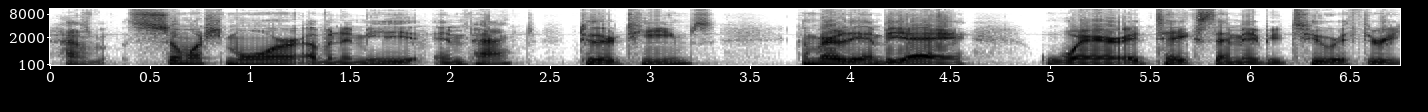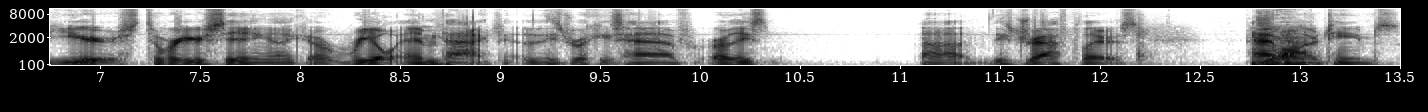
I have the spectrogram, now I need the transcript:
have so much more of an immediate impact to their teams compared to the NBA, where it takes them maybe two or three years to where you're seeing like a real impact that these rookies have, or these uh, these draft players have Yeah. on their teams.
